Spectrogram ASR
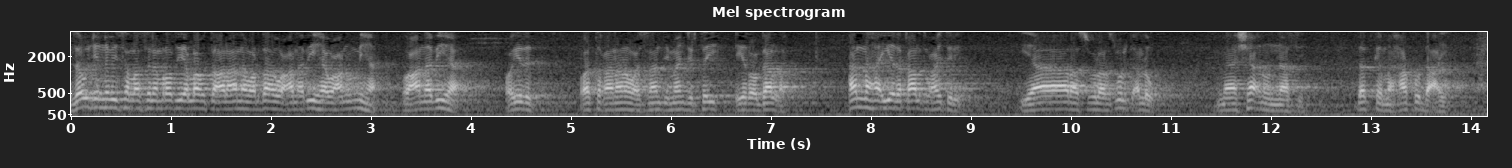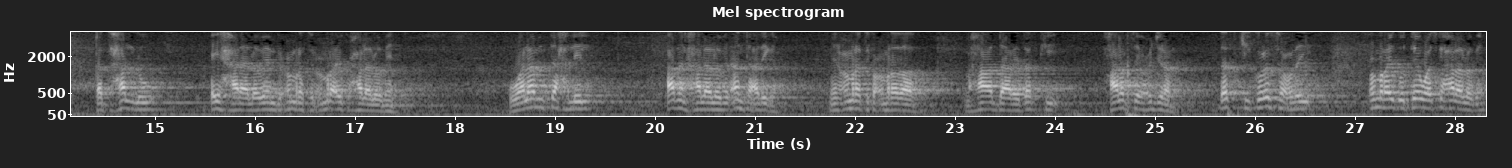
zawji الnabi sal slm radi allahu tacala canha ardaha an abiha an ummiha an abiha iyada waa taqaanaan waa islaanta imaan jirtay iyadoo gaal ah annaha iyada qaalat waxay tihi yaa rasuula rasuulka allow maa sha'nu الnaasi dadka maxaa ku dhacay? Qad xalluu ay xalaaloobeen bicumrati cumro ay ku xalaaloobeen. Walam taxlil adan xalaaloobin anta adiga min cumratika cumradaada. Maxaa daaray dadkii xaalad say waxu jiraan? Dadkii kula socday cumray guteen waa iska xalaaloobeen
